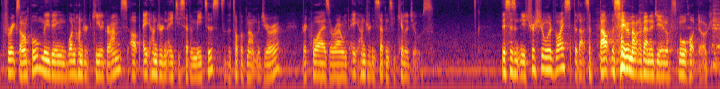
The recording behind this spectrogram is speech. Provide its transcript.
for example, moving 100 kilograms up 887 meters to the top of Mount Majura requires around 870 kilojoules. This isn't nutritional advice, but that's about the same amount of energy in a small hot dog.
